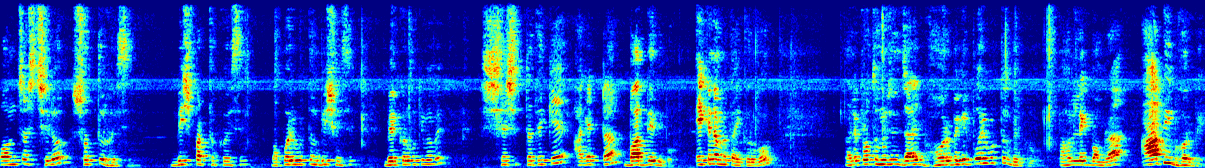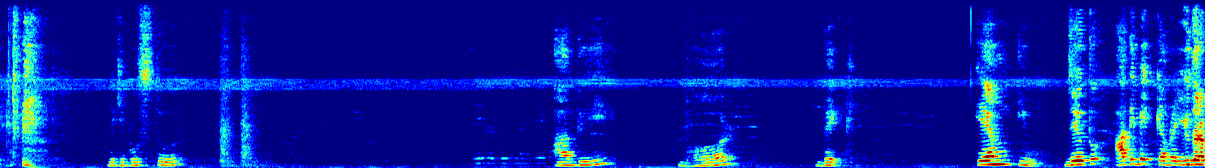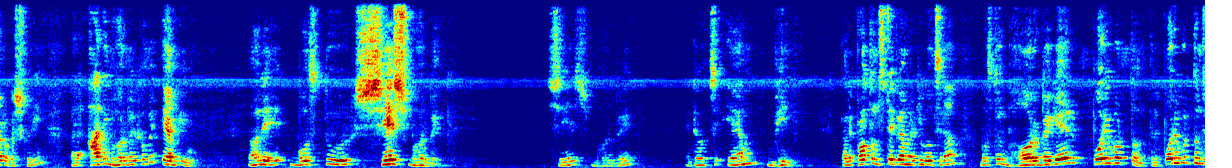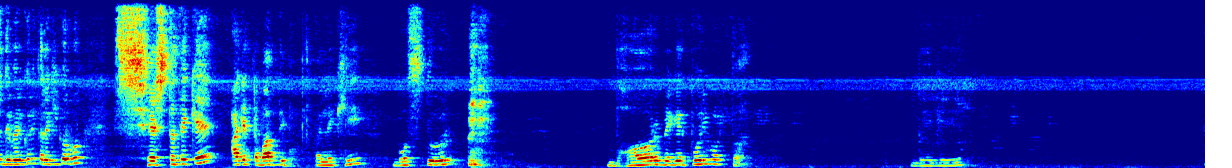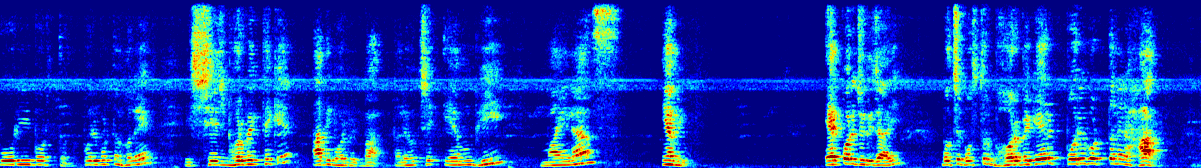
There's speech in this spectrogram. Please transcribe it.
পঞ্চাশ ছিল সত্তর হয়েছে। বিশ পার্থক্য হয়েছে বা পরিবর্তন বিশ হয়েছে। বের করব কীভাবে? শেষটা থেকে আগেরটা বাদ দিয়ে দিব। এখানে আমরা তাই করব। তাহলে প্রথমে যদি যাই ভরবেগের পরিবর্তন বের করব। তাহলে লিখব আমরা আদি ভরবেগ দেখি বস্তুর আদি ভর বেগ। এম ইউ যেহেতু আদি বেগকে আমরা ইউ দ্বারা প্রকাশ করি, তাহলে আদি ভরবেগ হবে এম ইউ তাহলে বস্তুর শেষ ভরবেগ শেষ ভরবেগ, এটা হচ্ছে এম ভি তাহলে প্রথম স্টেপে আমরা কি বলছিলাম? বস্তুর ভরবেগের পরিবর্তন। তাহলে পরিবর্তন যদি বের করি, তাহলে কি করব? শেষটা থেকে আগেরটা বাদ দিব। তাহলে লিখি বস্তুর ভরবেগের পরিবর্তন। বেগের পরিবর্তন। পরিবর্তন হলে শেষ ভরবেগ থেকে আদি ভরবেগ বাদ, তাহলে হচ্ছে m v minus m u এরপরে যদি যাই, বলছে বস্তুর ভরবেগের পরিবর্তনের হার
